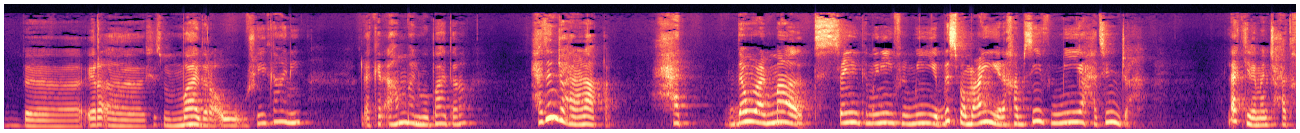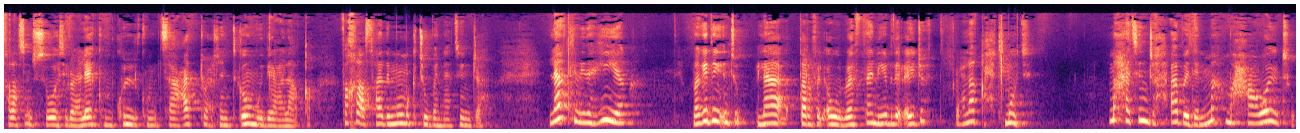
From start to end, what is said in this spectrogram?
ب شو اسمه مبادرة أو شيء ثاني لكن أهم المبادرة حتنجح العلاقة. حت نوعا ما تسعين ثمانين في المية بنسبة معينة خمسين في المية حتنجح. لكن لما نجحت خلاص أنتوا سويتوا اللي عليكم كلكم تساعدتوا عشان تقوموا ذي العلاقة. فخلاص هذه مو مكتوب إنها تنجح. لكن إذا هي ما قاعدين أنتوا لا الطرف الأول ولا الثاني يبذل أي جهد العلاقة حتموت. ما حتنجح ابدا مهما حاولتوا.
